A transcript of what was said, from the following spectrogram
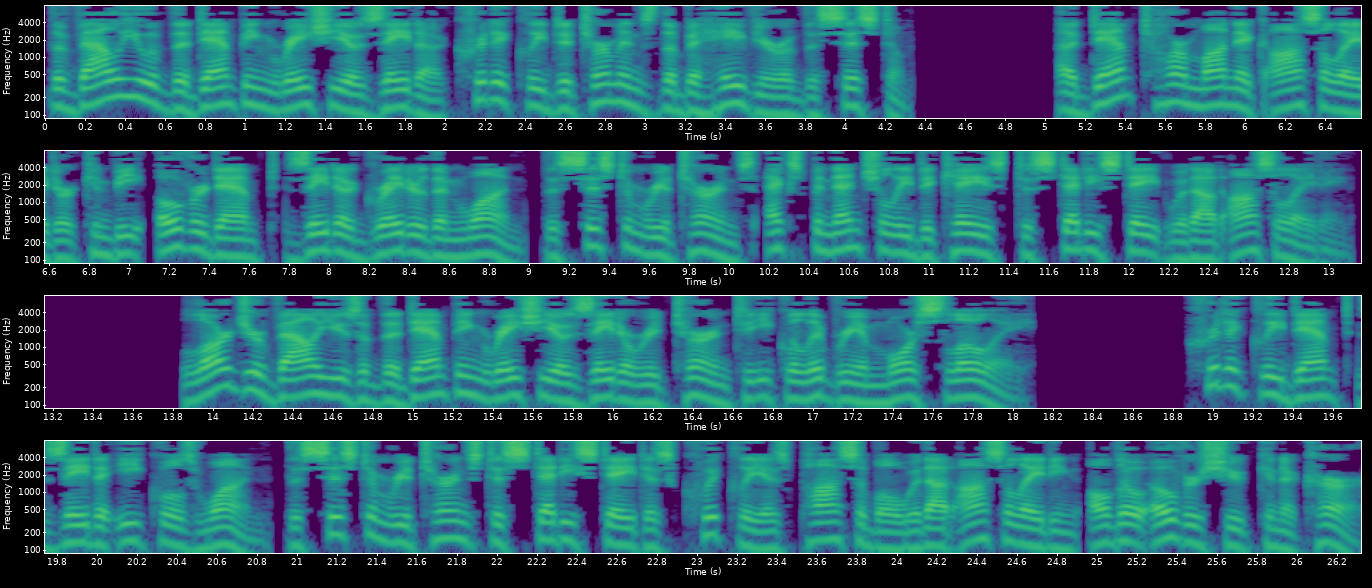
The value of the damping ratio zeta critically determines the behavior of the system. A damped harmonic oscillator can be overdamped zeta greater than 1. The system returns exponentially decays to steady state without oscillating. Larger values of the damping ratio zeta return to equilibrium more slowly. Critically damped zeta equals 1, the system returns to steady state as quickly as possible without oscillating although overshoot can occur.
